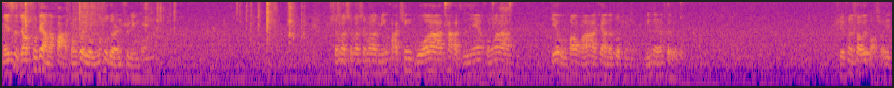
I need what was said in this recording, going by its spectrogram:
每次只要出这样的画，总会有无数的人去临摹。什么什么什么名花倾国啊，姹紫嫣红啊，蝶舞芳华啊，这样的作品临的人特别多，水分稍微饱和一点。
